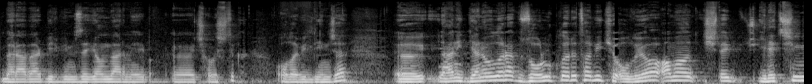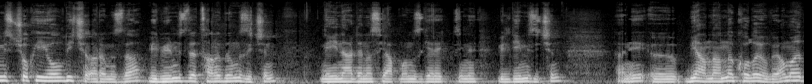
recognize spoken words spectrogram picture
beraber birbirimize yön vermeye e, çalıştık olabildiğince. Ee, yani genel olarak zorlukları tabii ki oluyor ama işte iletişimimiz çok iyi olduğu için aramızda, birbirimizi de tanıdığımız için, neyi nerede nasıl yapmamız gerektiğini bildiğimiz için hani e, bir yandan da kolay oluyor ama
